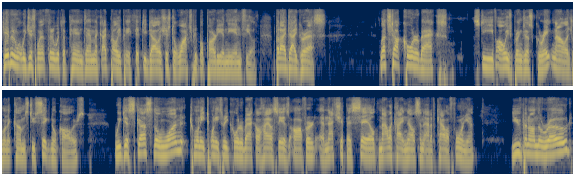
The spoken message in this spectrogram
Given what we just went through with the pandemic, I'd probably pay $50 just to watch people party in the infield. But I digress. Let's talk quarterbacks. Steve always brings us great knowledge when it comes to signal callers. We discussed the one 2023 quarterback Ohio State has offered, and that ship has sailed, Malachi Nelson out of California. You've been on the road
